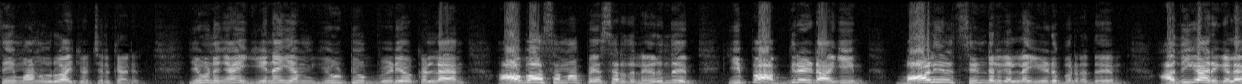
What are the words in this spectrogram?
சீமான் உருவாக்கி வச்சிருக்காரு. இவனுங்க இணையம் யூடியூப் வீடியோக்கள்ல ஆபாசமா பேசுறதுல இருந்து இப்ப அப்கிரேட் ஆகி பாலியல் சீண்டல்களில் ஈடுபடுறது அதிகாரிகளை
